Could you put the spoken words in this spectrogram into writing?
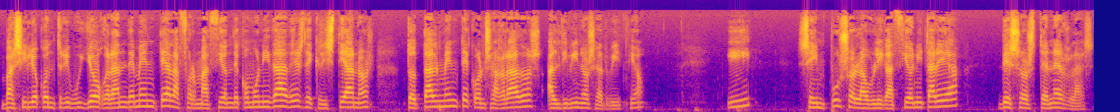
Basilio contribuyó grandemente a la formación de comunidades de cristianos totalmente consagrados al divino servicio y se impuso la obligación y tarea de sostenerlas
